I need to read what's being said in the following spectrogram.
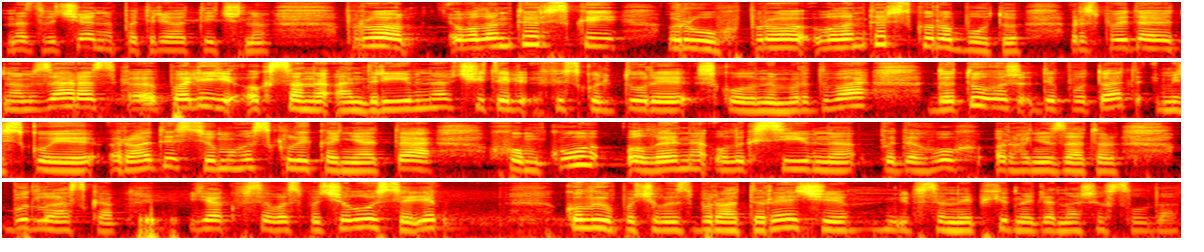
надзвичайно патріотично. Про волонтерський рух, про волонтерську роботу розповідають нам зараз е, Палій Оксана Андріївна, вчитель фізкультури школи номер 2 до того ж депутат міської ради сьомого скликання та Хомко Олена Олексіївна, педагог-організатор. Будь ласка, як все у вас почалося? Як коли ви почали збирати речі і все необхідне для наших солдат?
